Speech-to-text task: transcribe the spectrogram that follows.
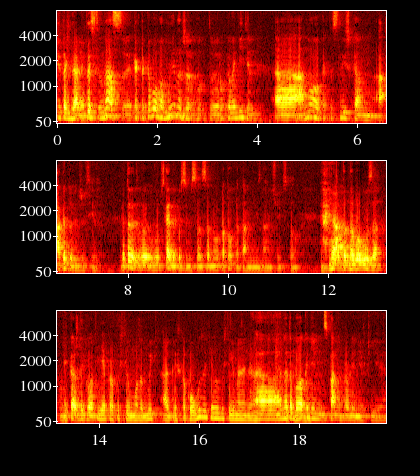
и так далее. То есть у нас, э, как такового, менеджер, вот, э, руководитель, а, оно как-то слишком, а, а готовит же всех готовят выпускать, допустим, с, с одного потока, там, не знаю, человек 100 от одного вуза каждый год. Я пропустил, может быть, а из какого вуза тебя выпустили менеджера? А, ну, это была Академия муниципального управления в Киеве.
